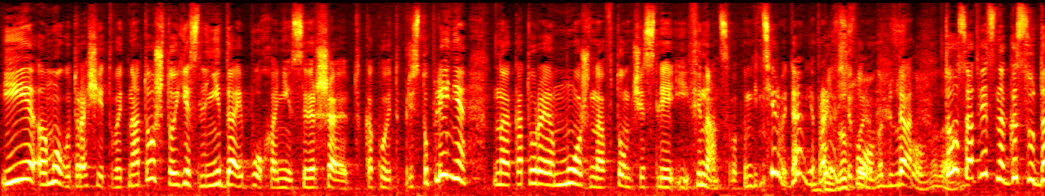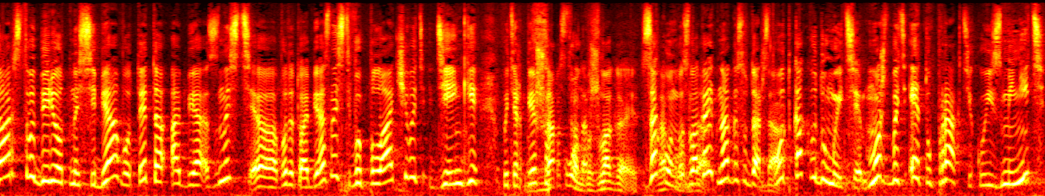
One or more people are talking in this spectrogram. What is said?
и э, могут рассчитывать на то, что если, не дай бог, они совершают какое-то преступление, которое можно в том числе и финансово компенсировать, да? Я правильно безусловно, все говорю? Безусловно, да. То, соответственно, государство берет на себя вот это обязательство обязанность, э, вот эту обязанность выплачивать деньги потерпевшим Закон возлагает. Закон, Закон возлагает да. на государство. Да. Вот как вы думаете, может быть, эту практику изменить?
